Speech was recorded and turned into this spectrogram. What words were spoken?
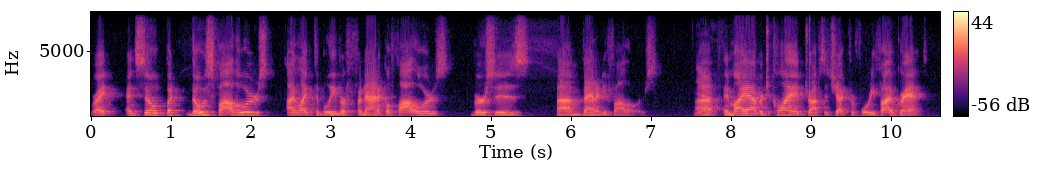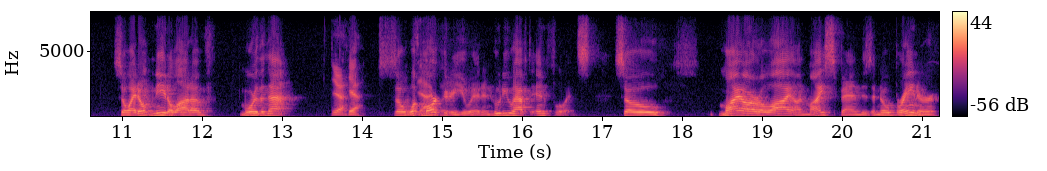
right. And so, but those followers, I like to believe, are fanatical followers versus um, vanity followers. Yeah. Uh, and my average client drops a check for 45 grand. So I don't need a lot of more than that. yeah. Yeah. So what Exactly. market are you in and who do you have to influence? So my ROI on my spend is a no-brainer.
